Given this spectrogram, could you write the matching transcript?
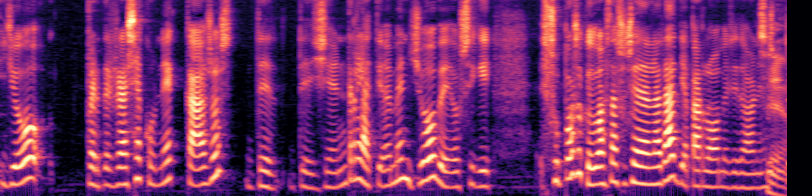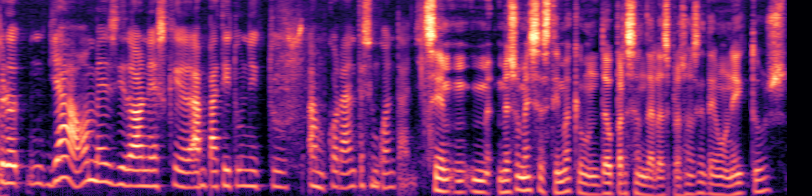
jo, per desgràcia, conec casos de, de gent relativament jove, o sigui, suposo que deu estar associada en l'edat, ja parlo homes i dones, Sí. però hi ha homes i dones que han patit un ictus amb 40-50 anys. Sí, més o menys s'estima que un 10% de les persones que tenen un ictus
